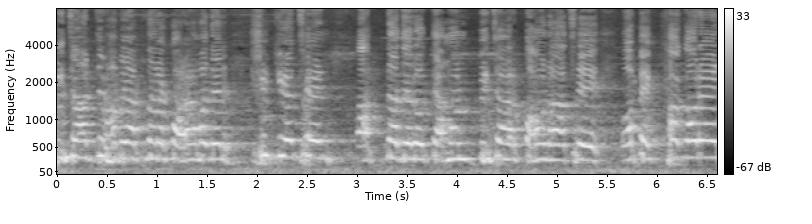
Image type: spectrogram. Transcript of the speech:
বিচার যেভাবে আপনারা করা আমাদের শিখিয়েছেন, আপনাদেরও তেমন বিচার পাওনা আছে। অপেক্ষা করেন,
